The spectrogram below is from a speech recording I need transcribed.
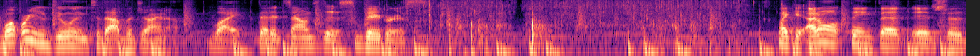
what were you doing to that vagina? Like, that it sounds this vigorous. Like, I don't think that it should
